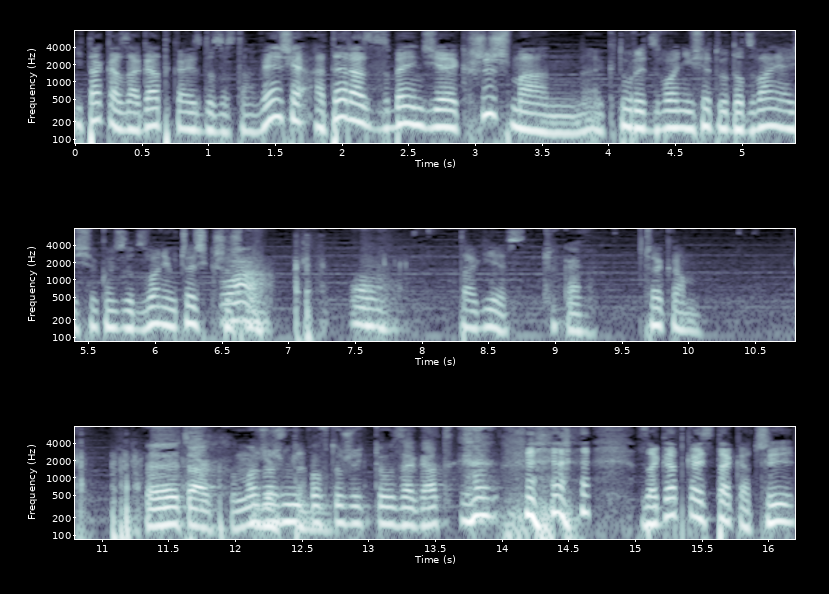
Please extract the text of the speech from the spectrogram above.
I taka zagadka jest do zastanowienia się, a teraz będzie Krzyszman, który dzwoni się tu do dzwania i się w końcu dodzwonił. Cześć Krzyszman. O, Tak jest. czekaj. Czekam. E, tak, możesz mi Jestem. powtórzyć tą zagadkę? Zagadka jest taka, czy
